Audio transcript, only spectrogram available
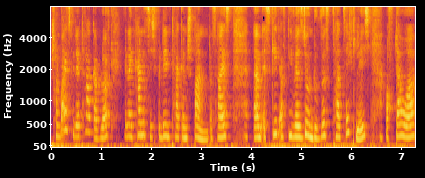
schon weiß, wie der Tag abläuft, ja, dann kann es sich für den Tag entspannen. Das heißt, ähm, es geht auf die Version. Du wirst tatsächlich auf Dauer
